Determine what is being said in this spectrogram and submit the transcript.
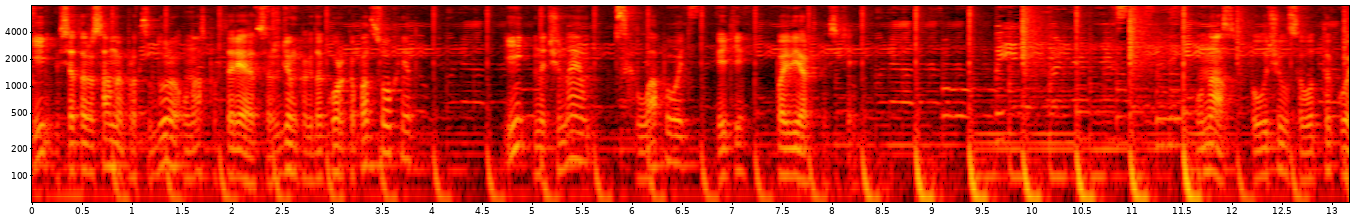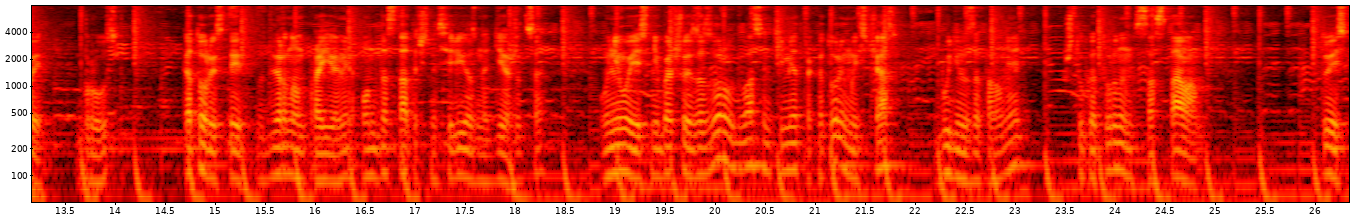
И вся та же самая процедура у нас повторяется. Ждем, когда корка подсохнет и начинаем схлапывать эти поверхности. У нас получился вот такой брус, который стоит в дверном проеме. Он достаточно серьезно держится. У него есть небольшой зазор в 2 сантиметра, который мы сейчас будем заполнять штукатурным составом. То есть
